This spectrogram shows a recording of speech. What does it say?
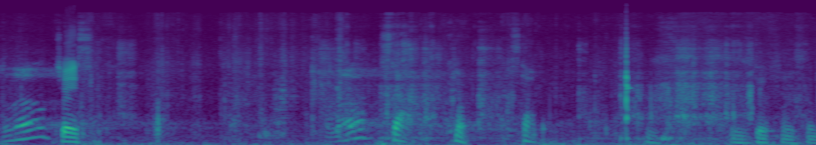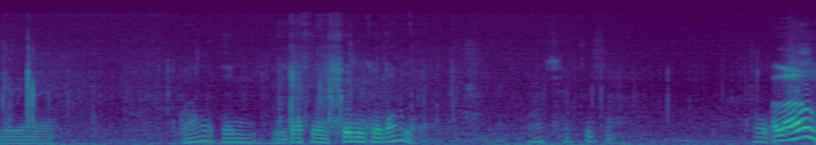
Hello? Jason, Hello? stop. Come on, stop it. There's definitely somebody in there. Well, then you definitely shouldn't go down there. Let's check this out. Oh, Hello?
